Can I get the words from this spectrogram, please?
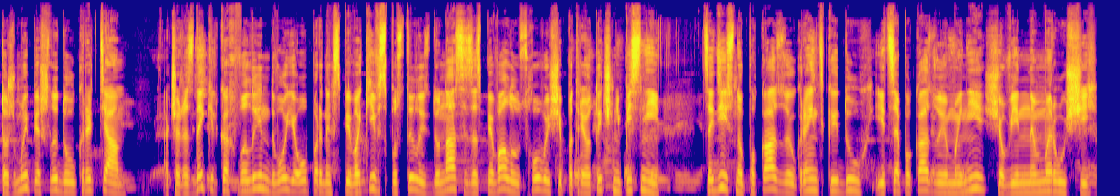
тож ми пішли до укриття. А через декілька хвилин двоє оперних співаків спустились до нас і заспівали у сховищі патріотичні пісні. Це дійсно показує український дух, і це показує мені, що він невмирущий.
